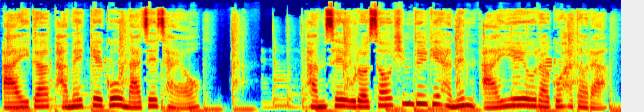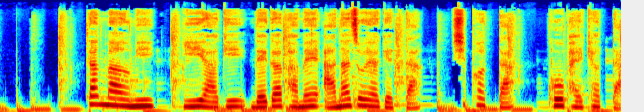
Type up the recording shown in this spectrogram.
아이가 밤에 깨고 낮에 자요. 밤새 울어서 힘들게 하는 아이예요라고 하더라. 딱 마음이 이 아기 내가 밤에 안아줘야겠다 싶었다. 고 밝혔다.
